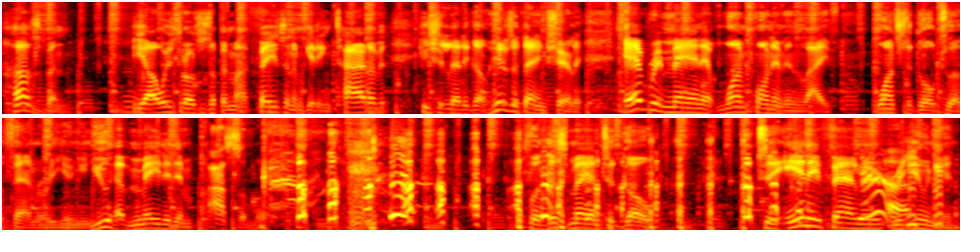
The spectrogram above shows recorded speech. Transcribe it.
husband. Mm-hmm. He always throws this up in my face, and I'm getting tired of it. He should let it go. Here's the thing, Shirley. Every man at one point in his life wants to go to a family reunion. You have made it impossible for this man to go to any family Yeah. reunion.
